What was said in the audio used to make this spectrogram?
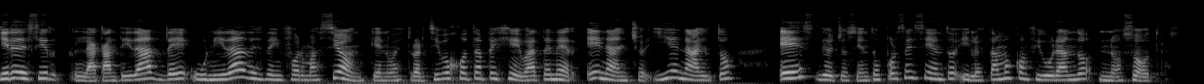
Quiere decir la cantidad de unidades de información que nuestro archivo JPG va a tener en ancho y en alto es de 800 por 600 y lo estamos configurando nosotros.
